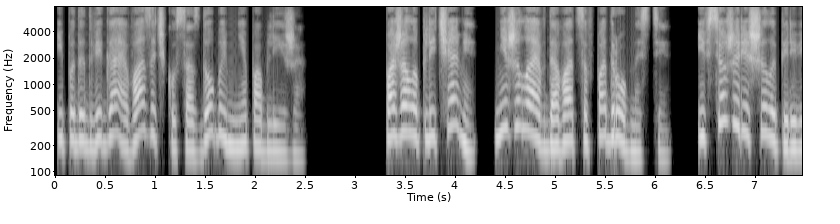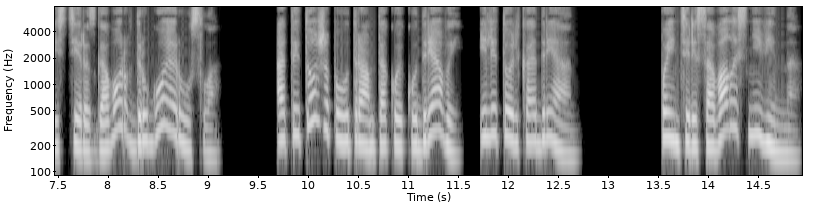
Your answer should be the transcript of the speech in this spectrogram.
и пододвигая вазочку со сдобой мне поближе. Пожала плечами, не желая вдаваться в подробности, и все же решила перевести разговор в другое русло. «А ты тоже по утрам такой кудрявый, или только Адриан?» Поинтересовалась невинно.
